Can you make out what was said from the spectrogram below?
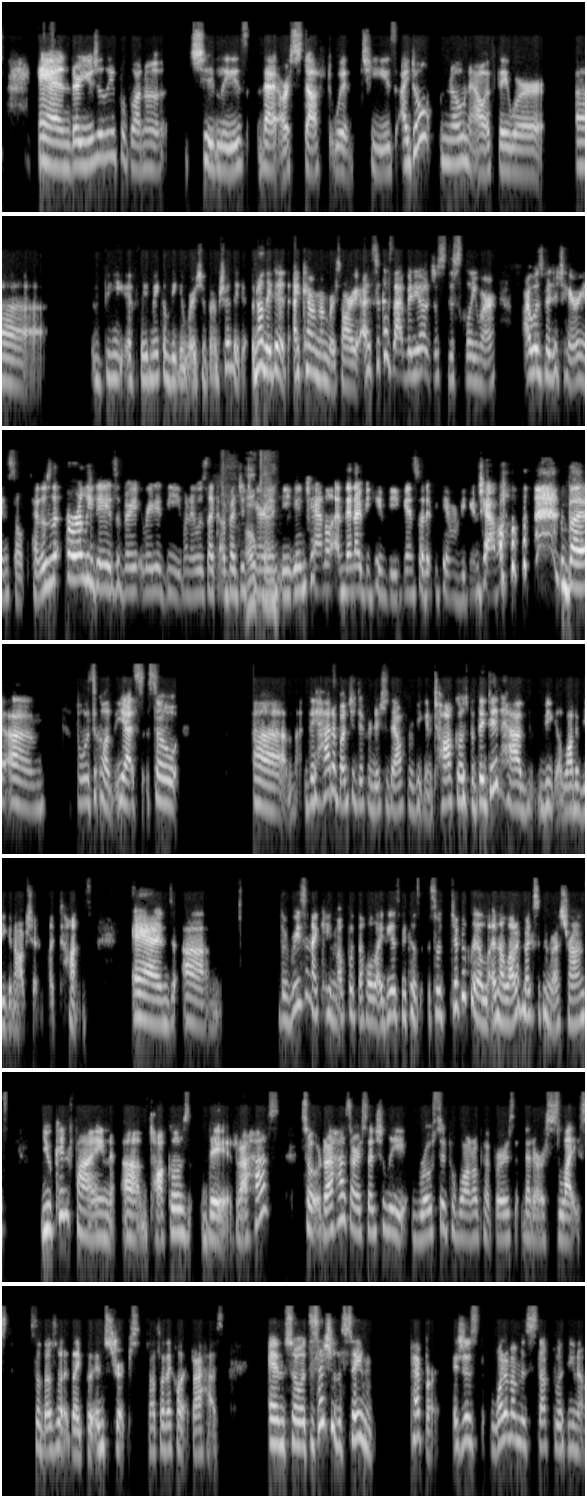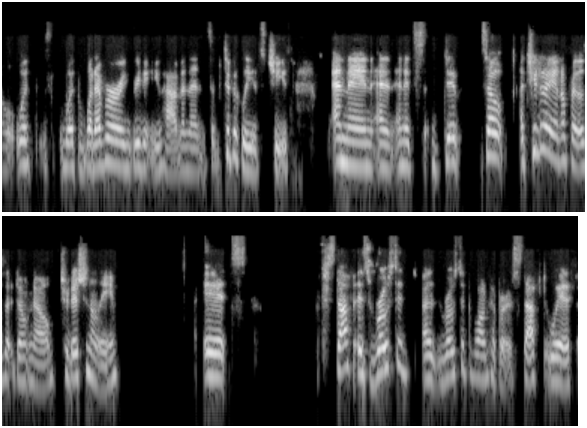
And they're usually poblano chilies that are stuffed with cheese. I don't know now if they were uh the if they make a vegan version, but I'm sure they did. No, they did. I can't remember. Sorry. It's because that video, just disclaimer, I was vegetarian still. Those are the early days of Rated V when it was like a vegetarian okay. vegan channel. And then I became vegan, so it became a vegan channel. but um but what's it called? Yes. So um they had a bunch of different dishes they offer vegan tacos but they did have vegan, a lot of vegan options like tons and um, the reason I came up with the whole idea is because so typically in a lot of Mexican restaurants, you can find um, tacos de rajas. So rajas are essentially roasted poblano peppers that are sliced. So those are like in strips. So that's why they call it rajas. And so it's essentially the same pepper. It's just one of them is stuffed with, you know, with with whatever ingredient you have, and then typically it's cheese, and then and and it's dip, so a chile relleno, for those that don't know, traditionally, it's stuff is roasted, uh, roasted poblano pepper stuffed with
